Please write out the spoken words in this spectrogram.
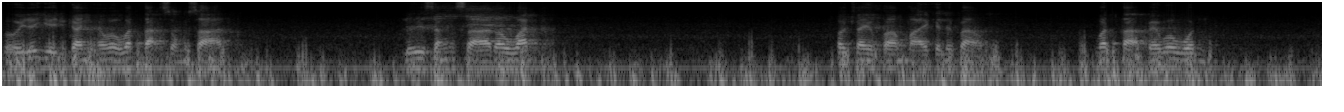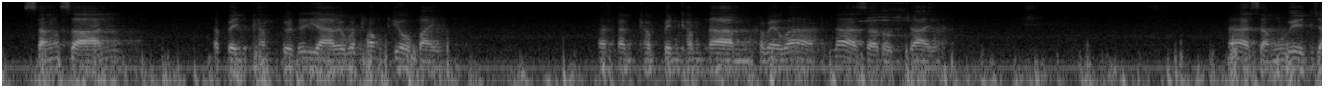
โดยได้ยินกันคำว่าวัฏฏะสงสาร หรือสังสารวัฏเข้าใจความหมายกันหรือเปล่า วัฏฏะแปลว่าวน สังสาร ถ้าเป็นคำกริยาแปลว่าท่องเที่ยวไป ถ้าคำคำเป็นคำนามก็แปลว่า น่าสลดใจ น่าสังเวชใจ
